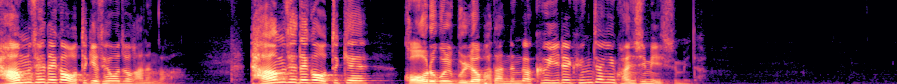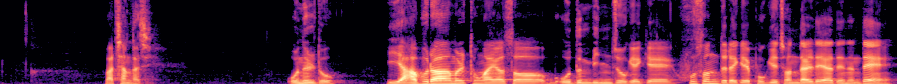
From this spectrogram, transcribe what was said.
다음 세대가 어떻게 세워져 가는가, 다음 세대가 어떻게 거룩을 물려받았는가 그 일에 굉장히 관심이 있습니다. 마찬가지. 오늘도 이 아브라함을 통하여서 모든 민족에게 후손들에게 복이 전달돼야 되는데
